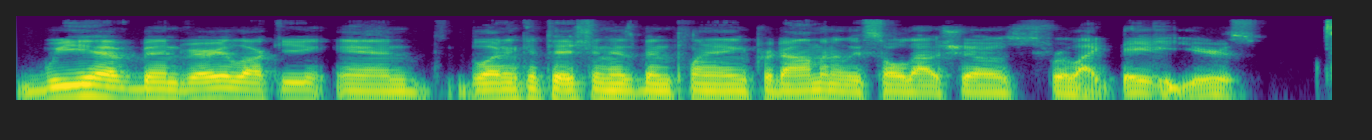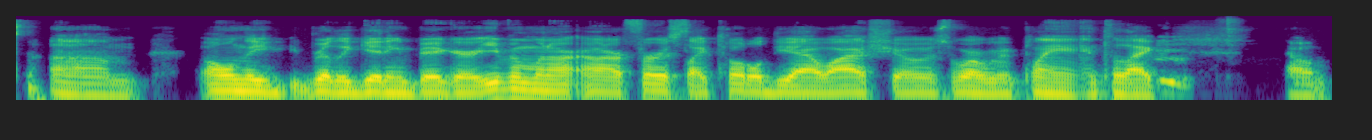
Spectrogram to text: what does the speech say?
we have been very lucky, and Blood Incantation has been playing predominantly sold out shows for like eight years. Um, only really getting bigger. Even when our, our first like total DIY shows where we're playing to like, you know,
